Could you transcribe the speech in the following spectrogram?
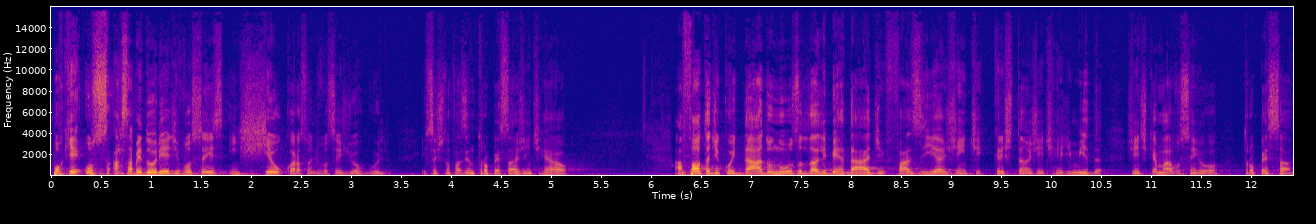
Porque os, a sabedoria de vocês encheu o coração de vocês de orgulho. E vocês estão fazendo tropeçar a gente real. A falta de cuidado no uso da liberdade fazia gente cristã, gente redimida, gente que amava o Senhor, tropeçar.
